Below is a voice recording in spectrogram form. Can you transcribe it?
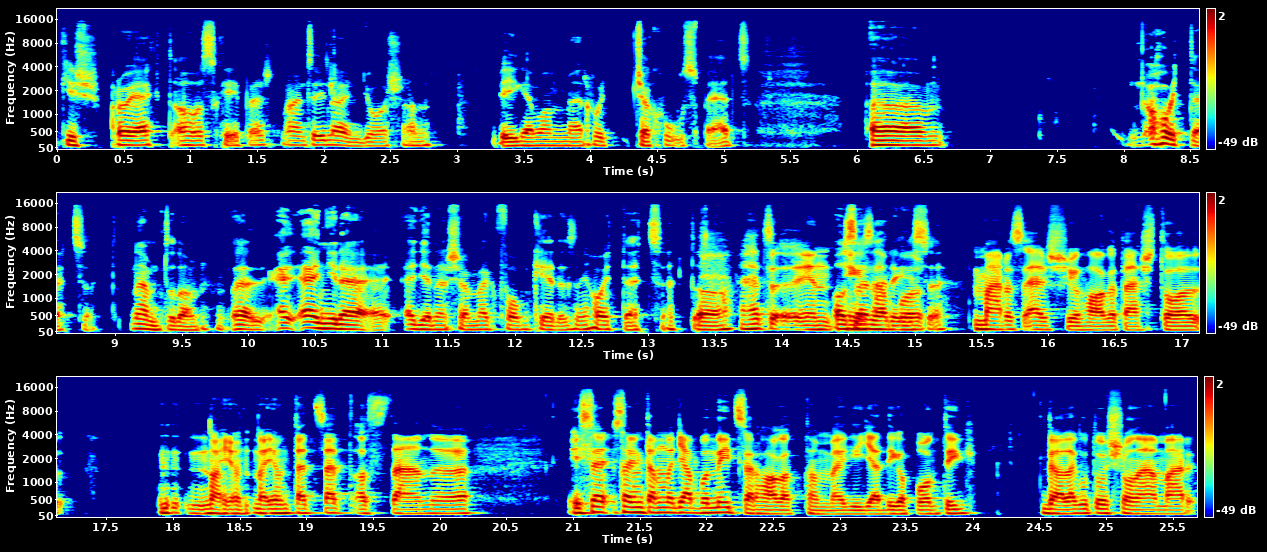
kis projekt ahhoz képest, mert hogy nagyon gyorsan vége van, mert hogy csak 20 perc. hogy tetszett? Nem tudom. E, ennyire egyenesen meg fogom kérdezni, hogy tetszett a, hát én a zene része. Már az első hallgatástól nagyon, nagyon tetszett, aztán és szerintem nagyjából négyszer hallgattam meg így eddig a pontig, de a legutolsónál már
